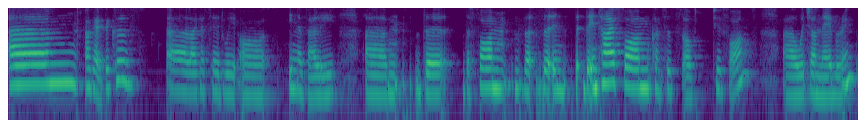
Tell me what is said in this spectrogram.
Um, okay, because uh, like I said, we are in a valley. Um, the the farm, the the, in, the the entire farm consists of two farms, uh, which are neighboring,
